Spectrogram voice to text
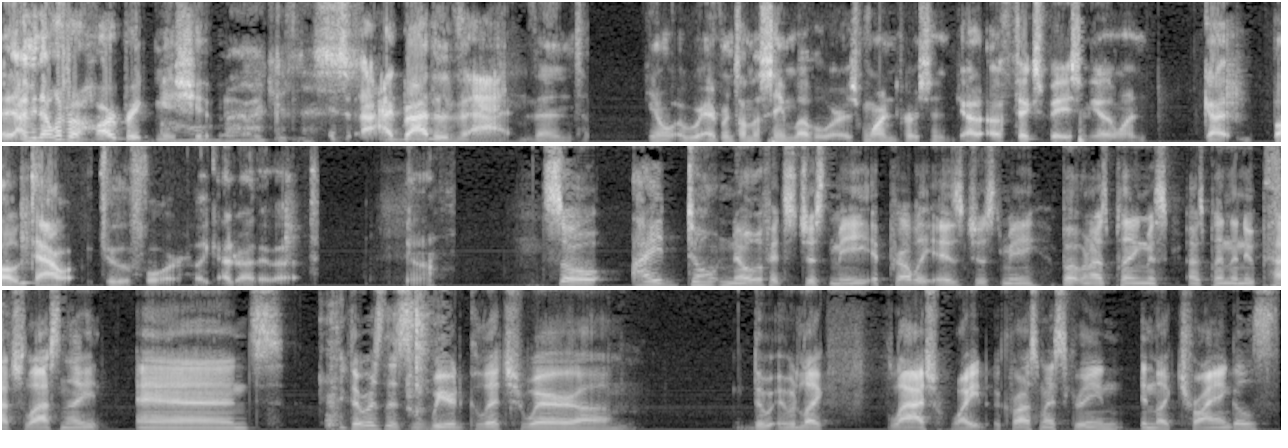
I mean, that would have been heartbreaking as Oh shit. but, my like, goodness. It's, I'd rather that than, to, you know, where everyone's on the same level, whereas one person got a fixed base and the other one got bugged out through the floor. Like, I'd rather that. You know. So I don't know if it's just me. It probably is just me. But when I was playing Mis- I was playing the new patch last night, and there was this weird glitch where um, it would like flash white across my screen in like triangles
